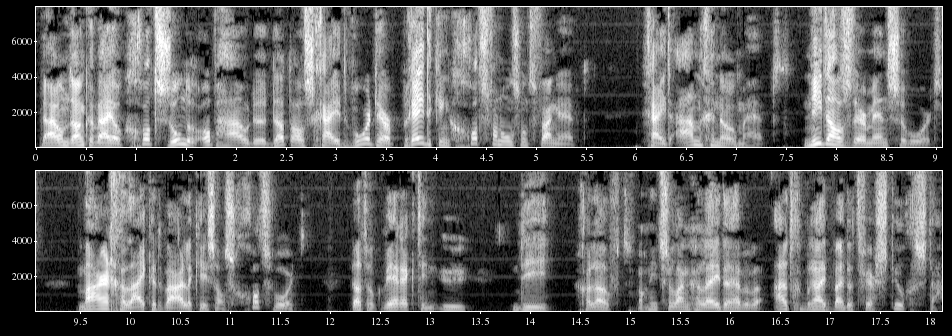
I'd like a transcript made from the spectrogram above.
Daarom danken wij ook God zonder ophouden dat als gij het woord der prediking Gods van ons ontvangen hebt, gij het aangenomen hebt, niet als der mensen woord, maar gelijk het waarlijk is als Gods woord, dat ook werkt in u die gelooft. Nog niet zo lang geleden hebben we uitgebreid bij dat vers stilgestaan.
